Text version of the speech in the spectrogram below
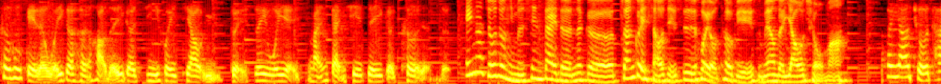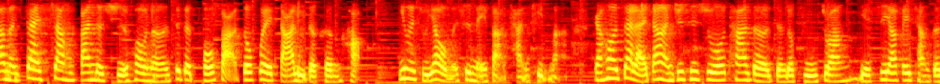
客户给了我一个很好的一个机会教育，对，所以我也蛮感谢这一个客人的。哎、那九九，你们现在的那个专柜小姐是会有特别什么样的要求吗？会要求他们在上班的时候呢，这个头发都会打理得很好，因为主要我们是美发产品嘛。然后再来，当然就是说他的整个服装也是要非常的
